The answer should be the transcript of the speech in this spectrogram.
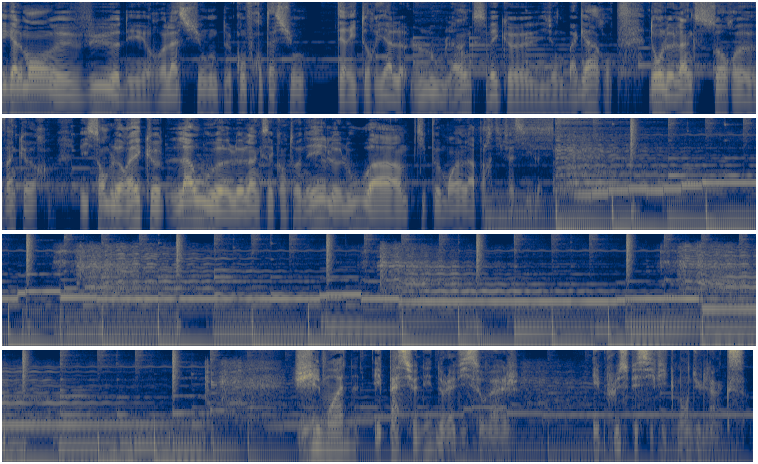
également euh, vu des relations de confrontation territoriale loup-lynx avec, euh, disons, bagarre, dont le lynx sort euh, vainqueur. Il semblerait que là où euh, le lynx est cantonné, le loup a un petit peu moins la partie facile. Gilles Moine est passionné de la vie sauvage, et plus spécifiquement du lynx.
